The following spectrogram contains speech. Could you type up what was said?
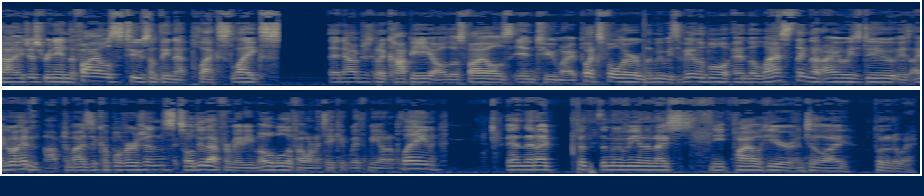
I just renamed the files to something that Plex likes, and now I'm just going to copy all those files into my Plex folder. The movie's available, and the last thing that I always do is I go ahead and optimize a couple versions. So I'll do that for maybe mobile if I want to take it with me on a plane. And then I put the movie in a nice, neat pile here until I put it away.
